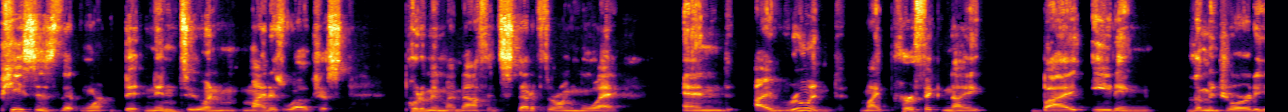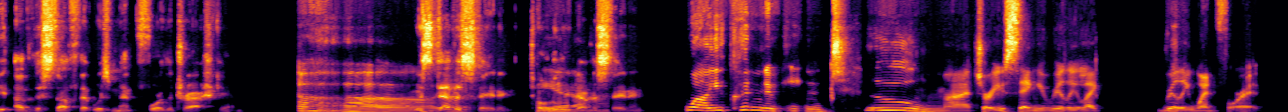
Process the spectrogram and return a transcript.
pieces that weren't bitten into, and might as well just put them in my mouth instead of throwing them away. And I ruined my perfect night by eating the majority of the stuff that was meant for the trash can. Oh, it was devastating, totally yeah. devastating. Well, you couldn't have eaten too much. Are you saying you really like really went for it?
